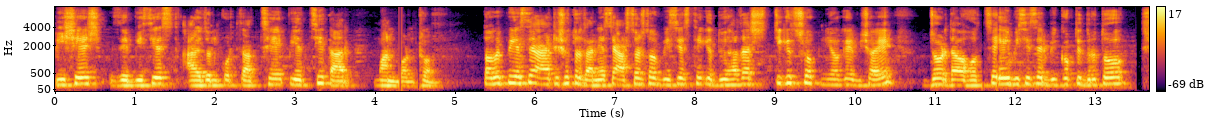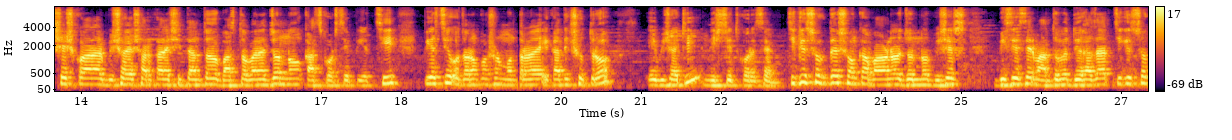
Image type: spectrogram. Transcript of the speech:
বিশেষ যে বিসিএস আয়োজন করতে যাচ্ছে পিএসসি তার মানবন্ঠন তবে পিএসসি আইআইটি সূত্র জানিয়েছে আটচল্লিশতম বিসিএস থেকে দুই হাজার চিকিৎসক নিয়োগের বিষয়ে জোর দেওয়া হচ্ছে। এই বিসিএস এর বিজ্ঞপ্তি দ্রুত শেষ করার বিষয়ে সরকারের সিদ্ধান্ত বাস্তবায়নের জন্য কাজ করছে পিএসসি পিএসসি ও জনপ্রশাসন মন্ত্রণালয়ের একাধিক সূত্র এই বিষয়টি নিশ্চিত করেছেন। চিকিৎসকদের সংখ্যা বাড়ানোর জন্য বিশেষ বিসিএস এর মাধ্যমে দুই হাজার চিকিৎসক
